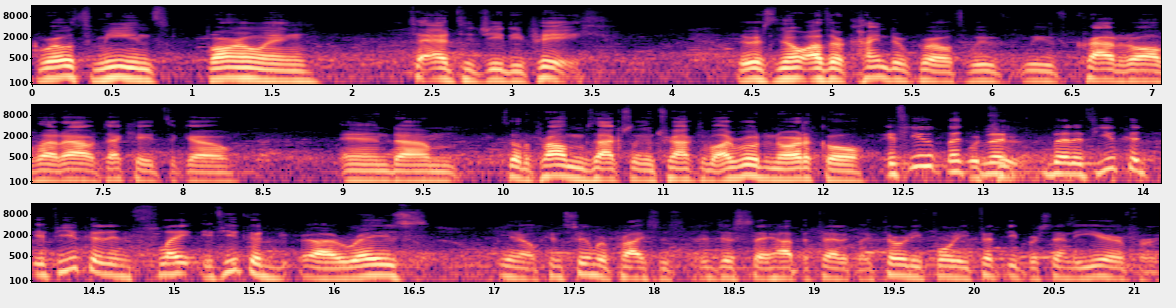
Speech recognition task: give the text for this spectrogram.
growth means borrowing to add to GDP. There is no other kind of growth. We've, we've crowded all that out decades ago. And um, so the problem is actually intractable. I wrote an article If you but, but, but if you could if you could inflate if you could uh, raise you know consumer prices uh, just say hypothetically 30 40 50 percent a year for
